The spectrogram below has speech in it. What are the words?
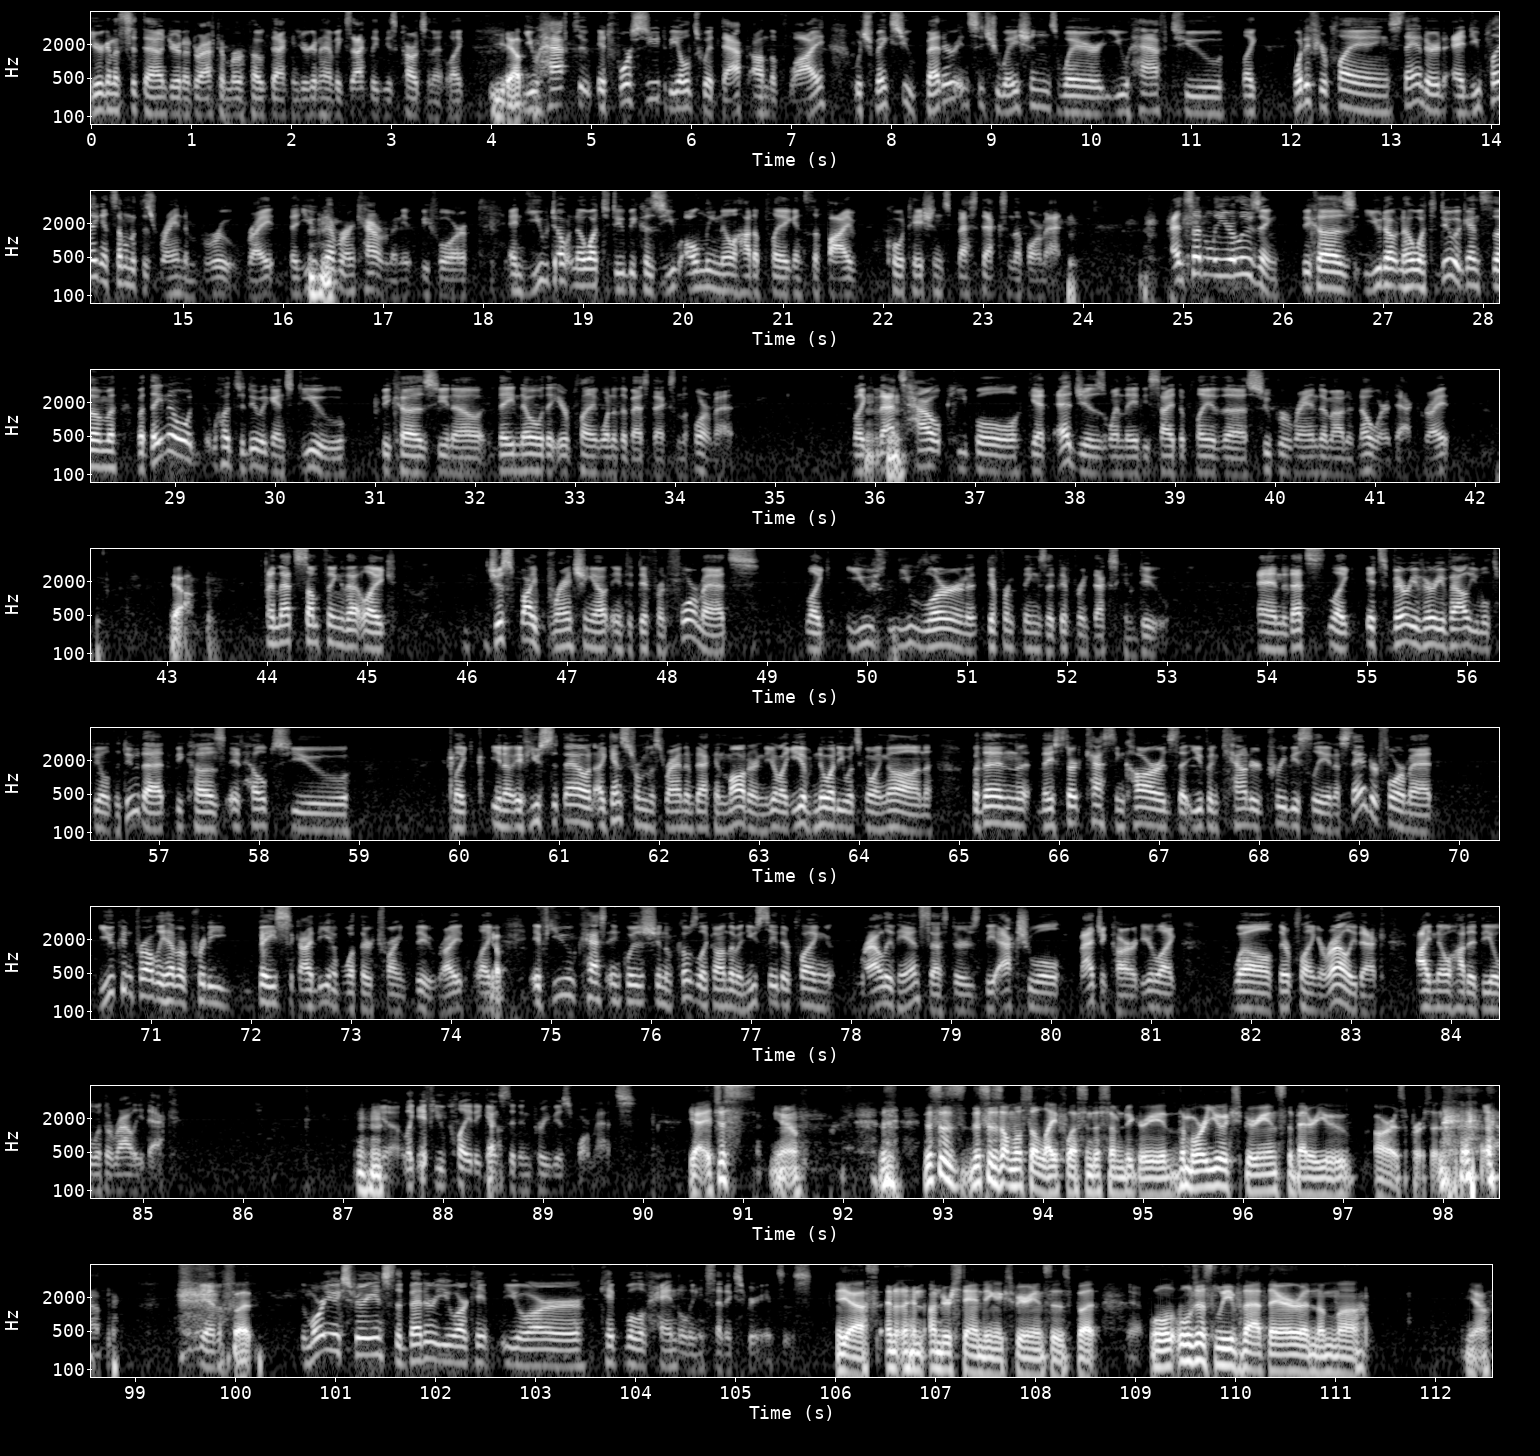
you're going to sit down, you're going to draft a Merfolk deck, and you're going to have exactly these cards in it. Like Yep. you have to it forces you to be able to adapt on the fly which makes you better in situations where you have to like what if you're playing standard and you play against someone with this random brew right that you've Mhm. never encountered any before and you don't know what to do because you only know how to play against the five quotations best decks in the format and suddenly you're losing because you don't know what to do against them but they know what to do against you because you know they know that you're playing one of the best decks in the format. Like Mhm. that's how people get edges when they decide to play the super random out of nowhere deck, right? Yeah. And that's something that like just by branching out into different formats, like you you learn different things that different decks can do. And that's like it's very very valuable to be able to do that because it helps you like you know if you sit down against from this random deck in modern you're like you have no idea what's going on. But then they start casting cards that you've encountered previously in a standard format you can probably have a pretty basic idea of what they're trying to do right? Like Yep. if you cast inquisition of kozilek on them and you see they're playing rally the ancestors the actual magic card you're like well they're playing a rally deck i know how to deal with a rally deck. Hmm you know like if you played against it in previous formats. Yeah it just you know this is this is almost a life lesson to some degree. The more you experience the better you are as a person. Yeah. Yeah the, but the more you experience the better you are cap- you are capable of handling said experiences. Yes and, and understanding experiences but Yeah. we'll we'll just leave that there and um uh you know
